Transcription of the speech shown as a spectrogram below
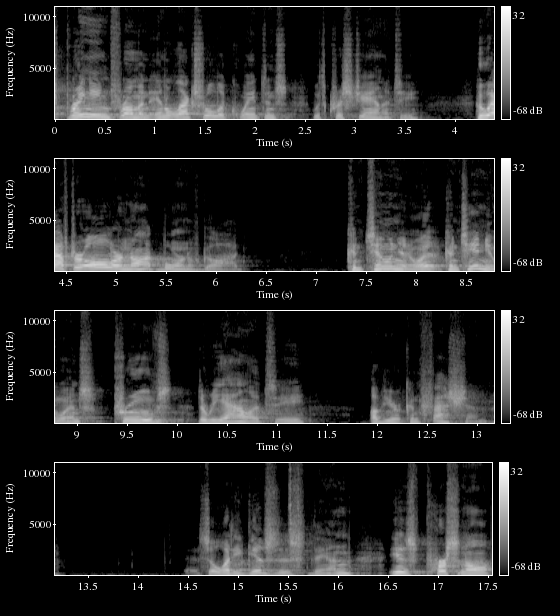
springing from an intellectual acquaintance with Christianity, who, after all, are not born of God. Continu- continuance proves the reality of your confession. So, what he gives us then is personal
